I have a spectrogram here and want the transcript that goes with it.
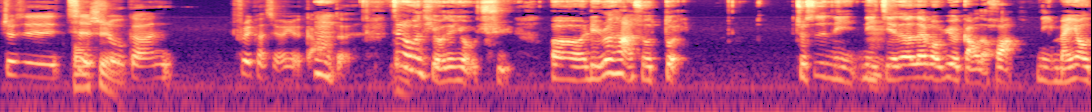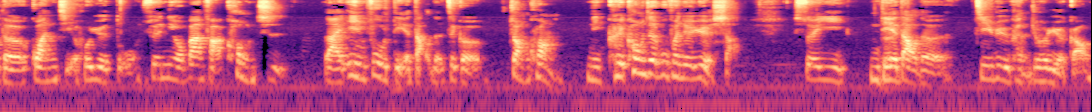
就是次数跟 frequency 会越高。嗯，对，这个问题有点有趣。呃，理论上来说，对，就是你你截的 level 越高的话，嗯、你没有的关节会越多，所以你有办法控制来应付跌倒的这个状况，你可以控制的部分就越少，所以你跌倒的几率可能就会越高。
